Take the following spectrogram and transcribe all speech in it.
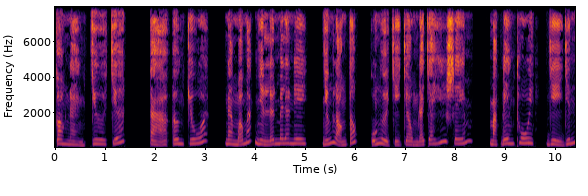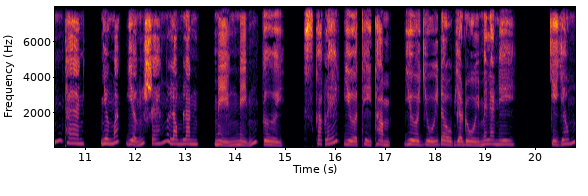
Con nàng chưa chết. Tạ ơn Chúa. Nàng mở mắt nhìn lên Melanie. Những lọn tóc của người chị chồng đã cháy xém. Mặt đen thui vì dính than. Nhưng mắt vẫn sáng long lanh. Miệng mỉm cười. Scarlett vừa thì thầm, vừa dụi đầu vào đùi Melanie. Chị giống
